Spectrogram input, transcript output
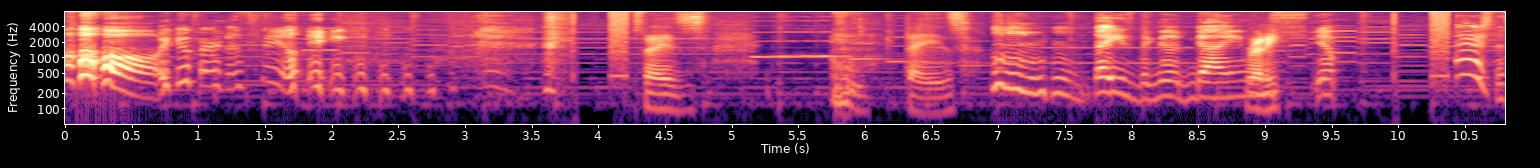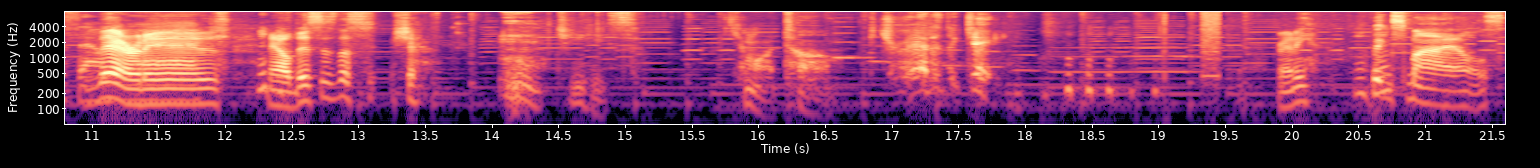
Oh, you hurt his feelings. Says, Days. These the good games. Ready? Yep. There's the sound. There it is. Now this is the. Jeez. Come on, Tom. Get your head in the game. Ready? Mm-hmm. Big smiles.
